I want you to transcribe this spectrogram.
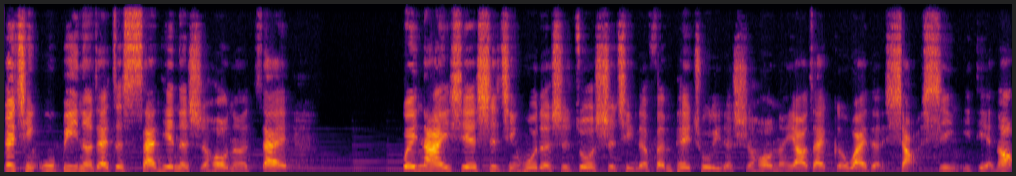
所以请务必呢，在这三天的时候呢，在归纳一些事情，或者是做事情的分配处理的时候呢，要再格外的小心一点哦。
